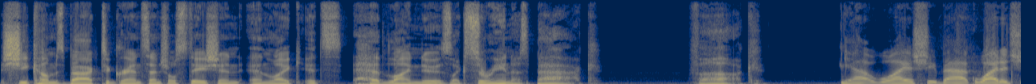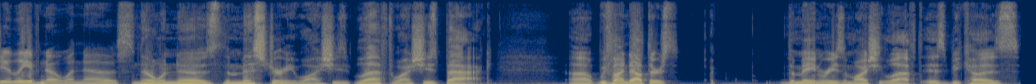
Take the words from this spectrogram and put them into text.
she comes back to Grand Central Station and like it's headline news like Serena's back. Fuck. Yeah, why is she back? Why did she leave? No one knows. No one knows the mystery why she left, why she's back. Uh, we find out there's the main reason why she left is because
